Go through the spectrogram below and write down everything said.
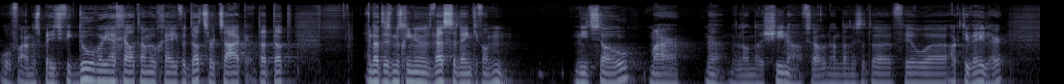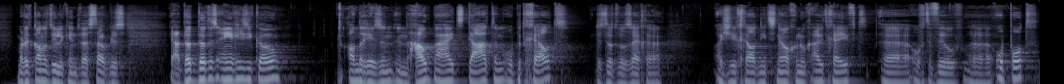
Of aan een specifiek doel waar jij geld aan wil geven. Dat soort zaken. Dat, dat, en dat is misschien in het Westen, denk je van, hm, niet zo. Maar ja, een land als China of zo, dan, dan is het uh, veel uh, actueler. Maar dat kan natuurlijk in het Westen ook. Dus ja, dat, dat is één risico. Ander is een, een houdbaarheidsdatum op het geld. Dus dat wil zeggen, als je geld niet snel genoeg uitgeeft uh, of te veel oppot,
